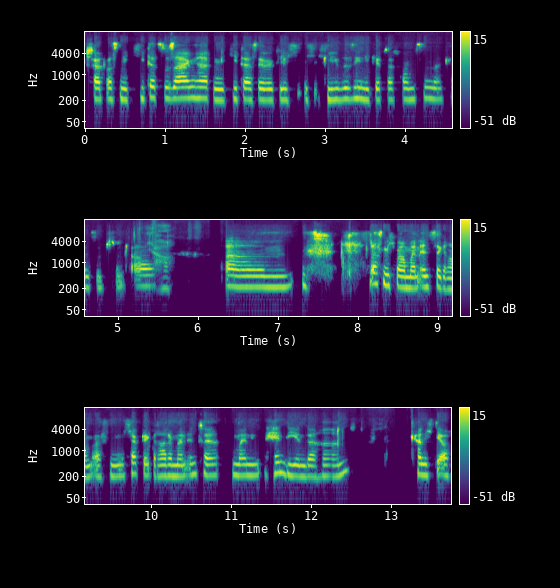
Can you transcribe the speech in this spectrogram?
geschaut, was Nikita zu sagen hat. Nikita ist ja wirklich, ich, ich liebe sie, Nikita Thompson, da kennst du bestimmt auch. Ja. Ähm, lass mich mal mein Instagram öffnen. Ich habe ja gerade mein, Inter mein Handy in der Hand. Kann ich dir auch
